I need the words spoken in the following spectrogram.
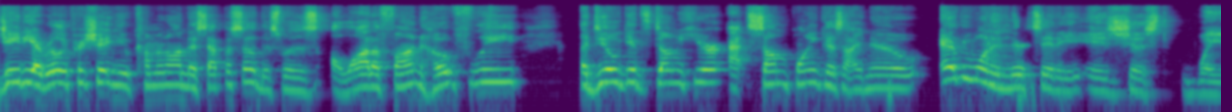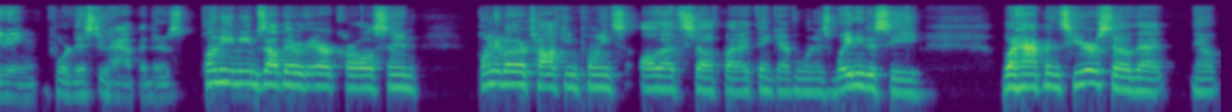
JD, I really appreciate you coming on this episode. This was a lot of fun. Hopefully, a deal gets done here at some point because I know everyone in this city is just waiting for this to happen. There's plenty of memes out there with Erik Karlsson, plenty of other talking points, all that stuff. But I think everyone is waiting to see what happens here so that you know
